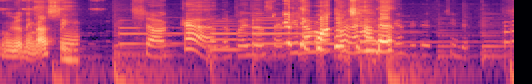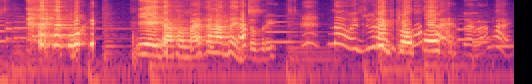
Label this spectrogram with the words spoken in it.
Nunca nem baixei. Sim. Chocada! Pois eu sempre Assim, dava uma quando o Tinder- E aí dava mais errado ainda, sobre Não, eu jurava Tipo, que eu tô- certo. Agora vai.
